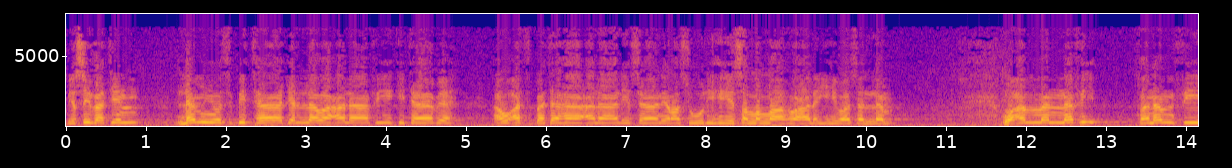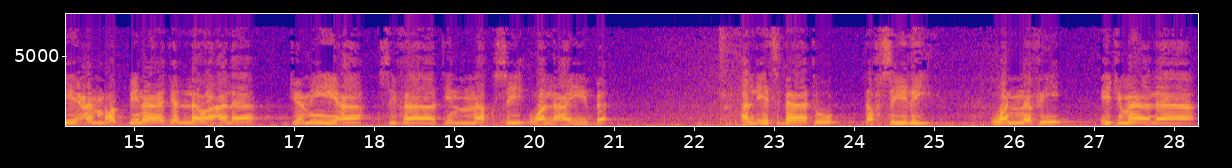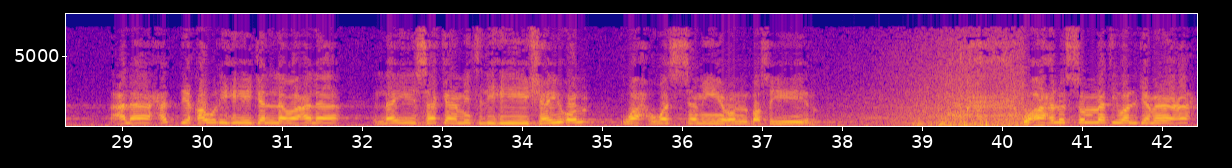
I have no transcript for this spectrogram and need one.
بصفة لم يثبتها جل وعلا في كتابه أو أثبتها على لسان رسوله صلى الله عليه وسلم. وأما النفي فننفي عن ربنا جل وعلا جميع صفات النقص والعيب. الإثبات تفصيلي والنفي إجمالا على حد قوله جل وعلا ليس كمثله شيء وهو السميع البصير. وأهل السنة والجماعة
